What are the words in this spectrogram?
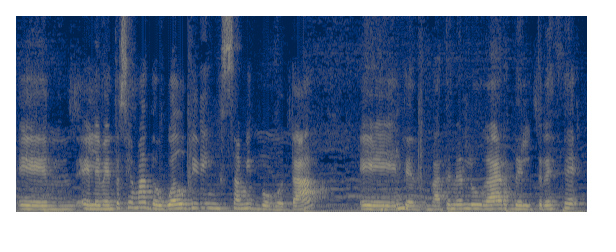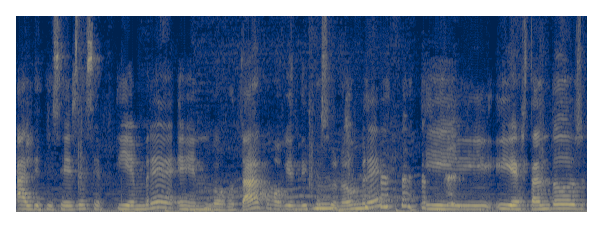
Em, el evento se llama The Wellbeing Summit Bogotá. Eh, va a tener lugar del 13 al 16 de septiembre en Bogotá, como bien dice su nombre, y, están todos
